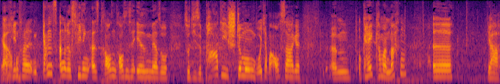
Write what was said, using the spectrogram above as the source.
Ja, auf jeden Fall ein ganz anderes Feeling als draußen. Draußen ist ja eher mehr so, so diese Party-Stimmung, wo ich aber auch sage, ähm, okay, kann man machen. Äh, ja,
